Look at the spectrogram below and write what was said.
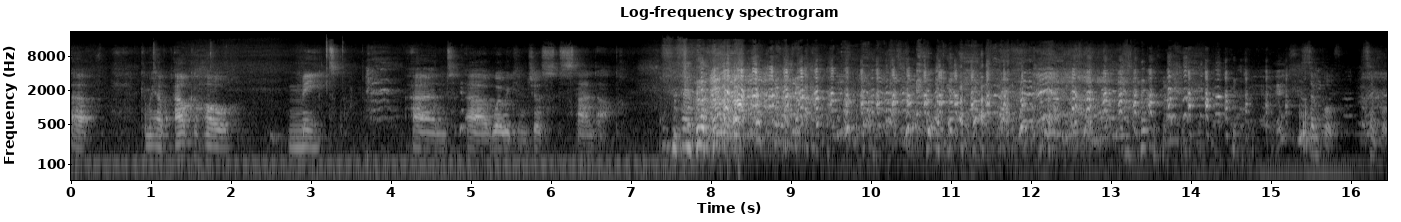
uh, can we have alcohol, meat, and uh, where we can just stand up? Simple, simple.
